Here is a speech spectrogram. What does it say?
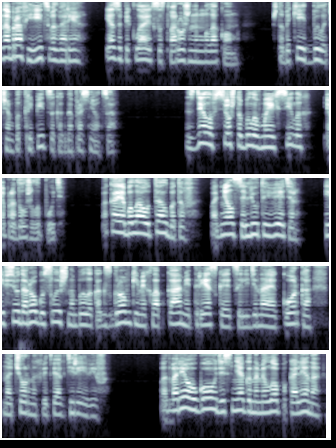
Набрав яиц во дворе, я запекла их со створоженным молоком — чтобы Кейт было чем подкрепиться, когда проснется. Сделав все, что было в моих силах, я продолжила путь. Пока я была у Телботов, поднялся лютый ветер, и всю дорогу слышно было, как с громкими хлопками трескается ледяная корка на черных ветвях деревьев. Во дворе у Гоуди снега намело по колено,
